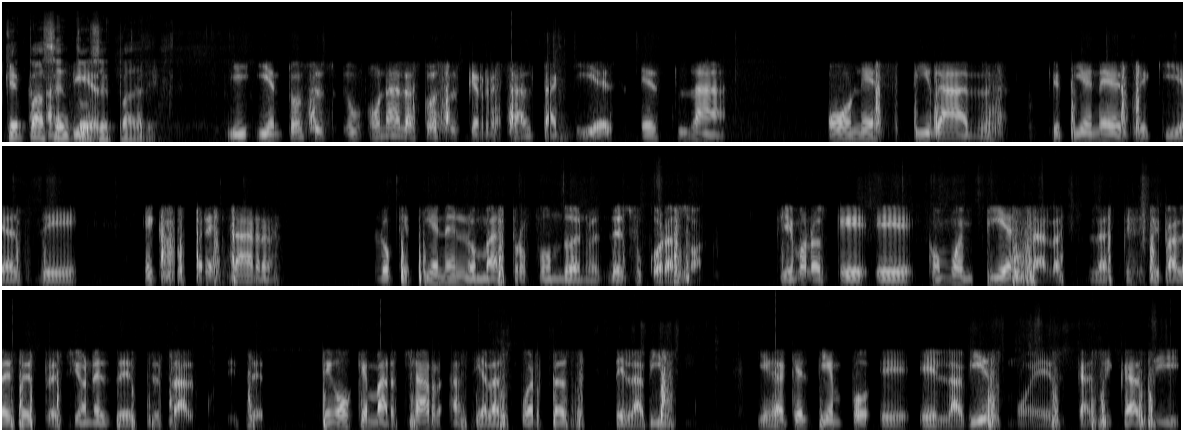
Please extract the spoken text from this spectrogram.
¿Qué pasa entonces, Padre? Y, entonces, una de las cosas que resalta aquí es, es la honestidad que tiene Ezequías de expresar lo que tiene en lo más profundo de, su corazón. Fijémonos que eh, cómo empieza las, las, principales expresiones de este salmo. Dice, tengo que marchar hacia las puertas del abismo. Y en aquel tiempo eh, el abismo es casi, casi,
